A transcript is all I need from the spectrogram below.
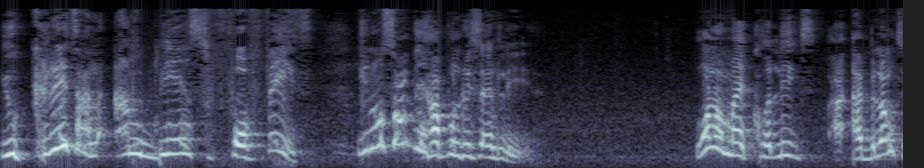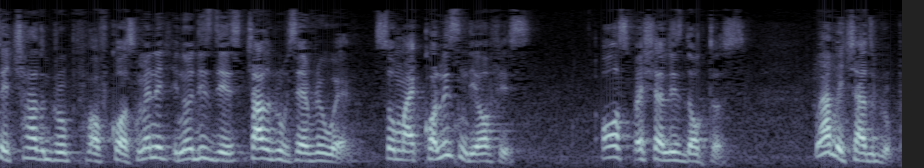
You create an ambience for faith. You know, something happened recently. One of my colleagues, I belong to a child group, of course. Many, you know, these days, child groups everywhere. So my colleagues in the office, all specialist doctors, we have a child group.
